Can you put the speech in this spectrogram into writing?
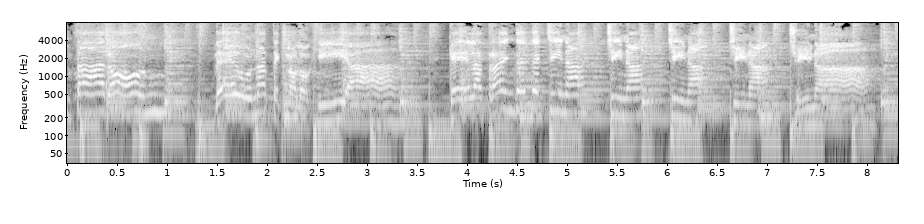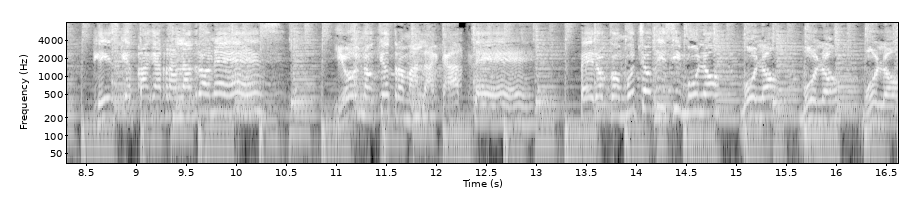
contaron de una tecnología que la traen desde China, China, China, China, China. Dice que para agarrar ladrones y uno que otro malacate, pero con mucho disimulo, mulo, mulo, mulo,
